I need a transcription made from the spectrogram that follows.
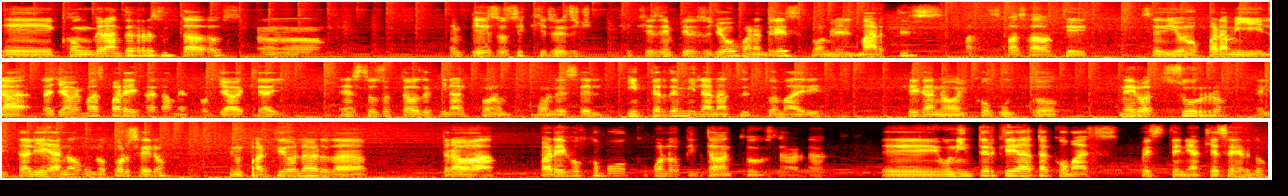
eh, con grandes resultados. Ah, empiezo, si quieres, si quieres, empiezo yo, Juan Andrés, con el martes, martes pasado, que se dio para mí la, llave más pareja, la mejor llave que hay en estos octavos de final, con, como es el Inter de Milán Atlético de Madrid, que ganó el conjunto Nero Azzurro, el italiano, 1 por 0, en un partido, la verdad, trabado, parejo como, como lo pintaban todos, la verdad. Eh, un Inter que atacó más, pues tenía que hacerlo,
